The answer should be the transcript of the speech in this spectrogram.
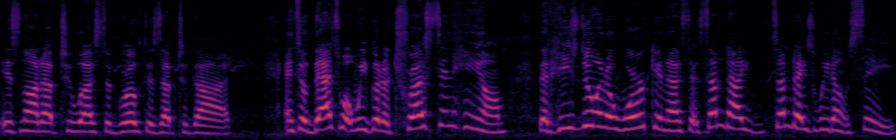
is not up to us, the growth is up to God. And so that's what we've got to trust in Him that He's doing a work in us that some, day, some days we don't see.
